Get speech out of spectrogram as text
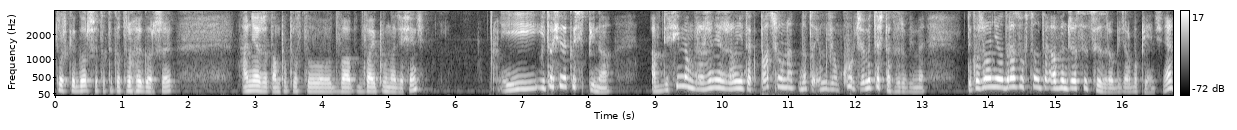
troszkę gorszy, to tylko trochę gorszy, a nie, że tam po prostu 2,5 na 10. I, I to się jakoś spina. A w DC mam wrażenie, że oni tak patrzą na, na to i mówią, kurczę, my też tak zrobimy. Tylko, że oni od razu chcą te Avengersy 3 zrobić, albo 5, nie?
